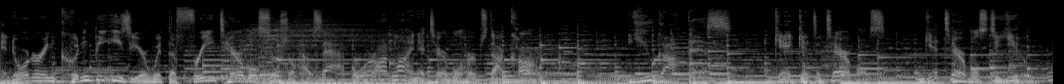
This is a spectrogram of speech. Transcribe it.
And ordering couldn't be easier with the free Terrible Social House app or online at terribleherbst.com. You got this. Can't get to Terribles? Get Terribles to you.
